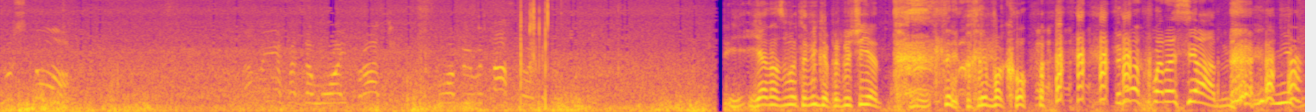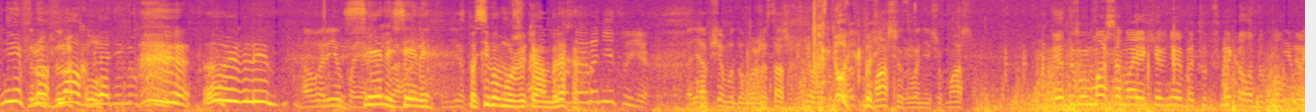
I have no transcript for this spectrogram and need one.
Ну что? Надо ехать домой, брать воду и вытаскивать эту Я назову это видео приключения трех рыбаков. трех поросят. Ниф, ниф, наф, наф, блядь, ну. Ой, блин. Говорил, Сели, сели. Спасибо мужикам, бляха. границу ехать. Да я вообще думаю, уже Саша хотел Маше звонить, чтобы Маша. Я думаю, Маша моей херней бы тут смыкала бы полдня. мы.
